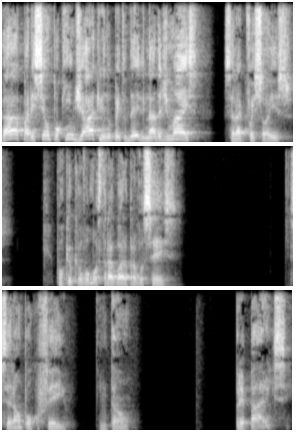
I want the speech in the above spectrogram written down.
Ah, parecia um pouquinho de acne no peito dele, nada demais. Será que foi só isso? Porque o que eu vou mostrar agora para vocês será um pouco feio. Então, preparem-se.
